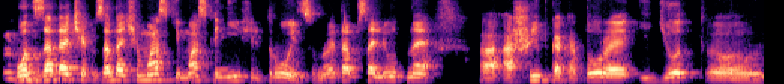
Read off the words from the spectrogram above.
Вот задача, задача маски, маска не фильтруется, но это абсолютная а, ошибка, которая идет, э,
